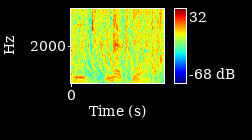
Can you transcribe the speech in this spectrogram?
Network.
